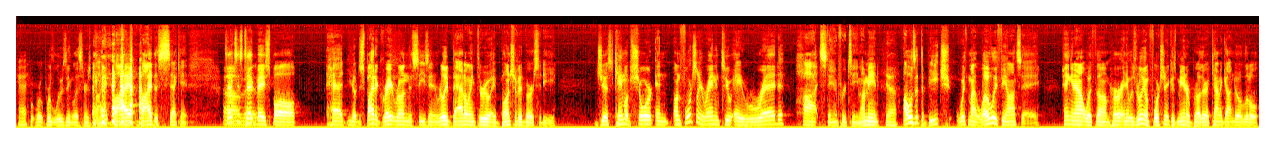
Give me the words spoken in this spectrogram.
Okay. We're, we're, losing listeners by by by the second. Texas Oh, Tech baseball had, you know, despite a great run this season and really battling through a bunch of adversity, just came up short and unfortunately ran into a red hot Stanford team. I mean, Yeah. I was at the beach with my lovely fiance, hanging out with um, her, and it was really unfortunate because me and her brother had kind of gotten to a little,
